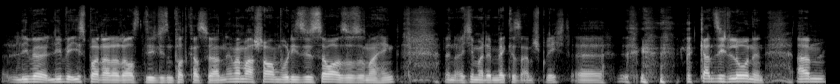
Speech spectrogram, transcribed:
liebe, liebe E-Sportler da draußen, die diesen Podcast hören, immer mal schauen, wo die Süß-Sauersoße noch hängt, wenn euch jemand den Meckes anspricht. Äh, kann sich lohnen. Ähm,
